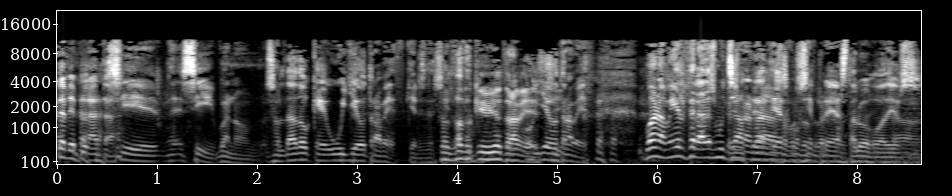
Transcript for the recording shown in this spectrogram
puente de plata. Sí, sí, bueno, soldado que huye otra vez, quieres decir. Soldado ¿no? que huye otra vez, Huye sí. otra vez. Bueno, Miguel Celades, muchísimas Gracias gracias, como vosotros. siempre. Hasta luego, adiós.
